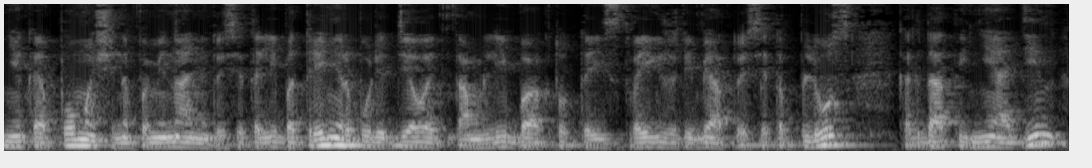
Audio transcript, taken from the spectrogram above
некая помощь и напоминание. То есть это либо тренер будет делать, там, либо кто-то из твоих же ребят. То есть это плюс, когда ты не один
